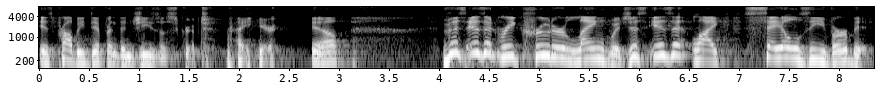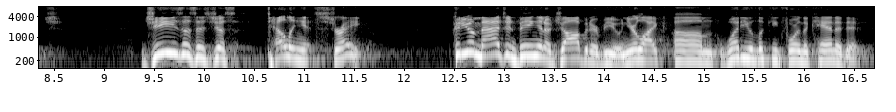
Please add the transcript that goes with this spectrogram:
is probably different than Jesus' script right here, you know? This isn't recruiter language. This isn't like salesy verbiage. Jesus is just telling it straight. Could you imagine being in a job interview and you're like, um, what are you looking for in the candidate?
